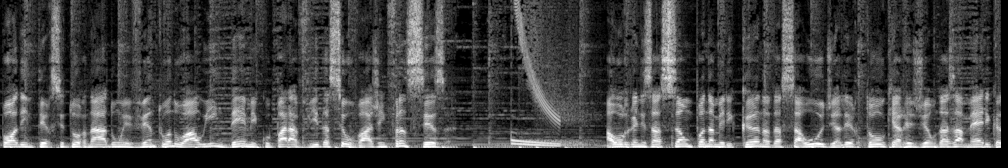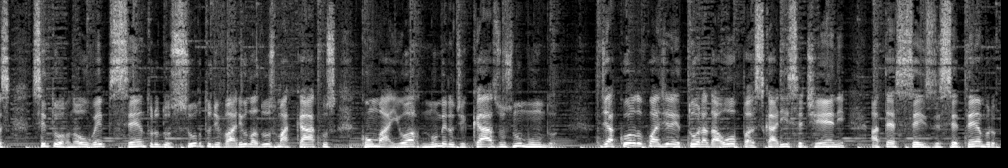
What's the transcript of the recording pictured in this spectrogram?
podem ter se tornado um evento anual e endêmico para a vida selvagem francesa. A Organização Pan-Americana da Saúde alertou que a região das Américas se tornou o epicentro do surto de varíola dos macacos com maior número de casos no mundo. De acordo com a diretora da OPAS, Carice Etienne, até 6 de setembro,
